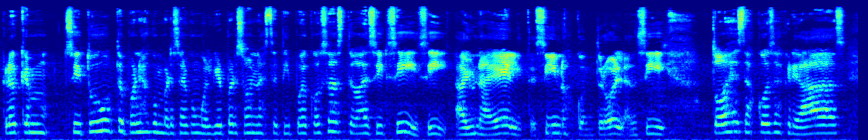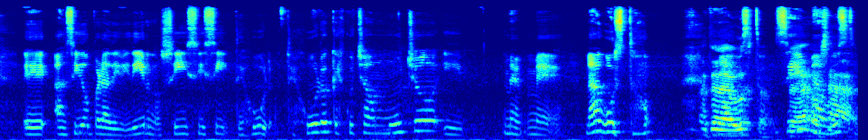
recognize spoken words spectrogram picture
Creo que si tú te pones a conversar con cualquier persona este tipo de cosas, te va a decir, sí, sí, hay una élite, sí, nos controlan, sí, todas estas cosas creadas eh, han sido para dividirnos, sí, sí, sí, te juro, te juro que he escuchado mucho y me, me, me da gusto. ¿Te da gusto? Sí, ¿Te da- me da sea, gusto.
